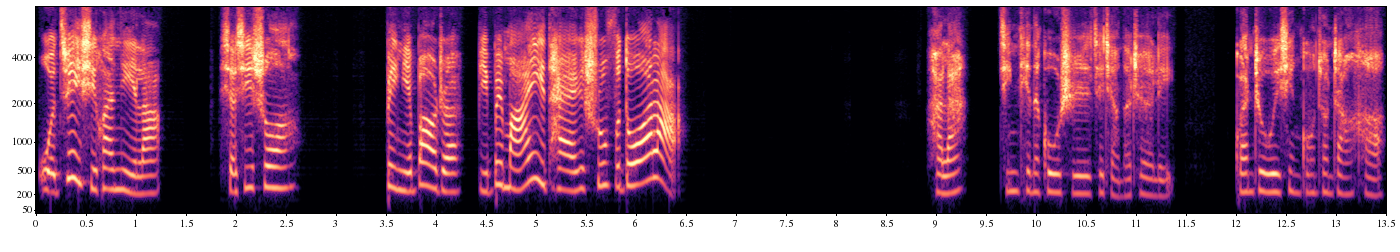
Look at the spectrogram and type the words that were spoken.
我最喜欢你了。小溪说：“被你抱着比被蚂蚁抬舒服多了。”好啦，今天的故事就讲到这里。关注微信公众账号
